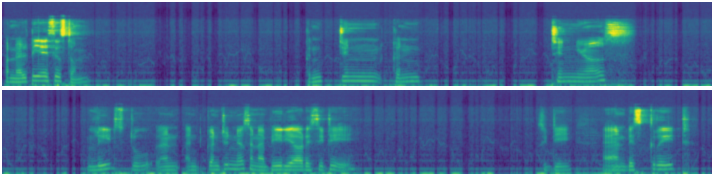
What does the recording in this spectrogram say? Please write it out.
for an LTI system, continu continuous leads to and, and continuous and a periodicity city and discrete and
